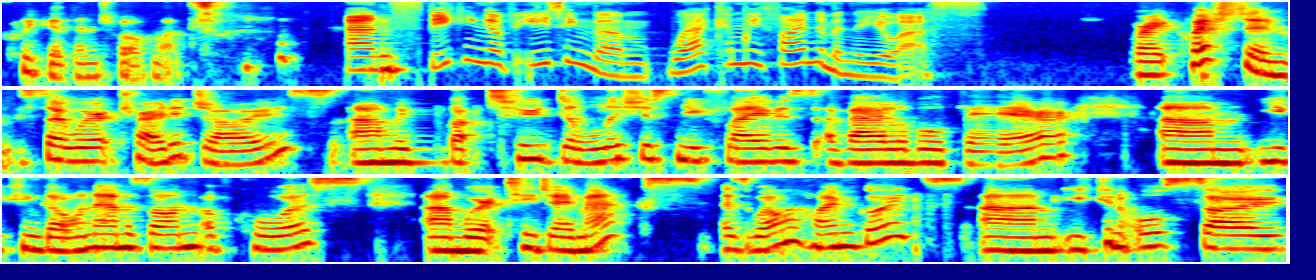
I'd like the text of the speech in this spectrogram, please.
quicker than 12 months. and speaking of eating them, where can we find them in the US? Great question. So we're at Trader Joe's. Um, we've got two delicious new flavors available there. Um, you can go on Amazon, of course. Um, we're at TJ Maxx as well, Home Goods. Um, you can also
